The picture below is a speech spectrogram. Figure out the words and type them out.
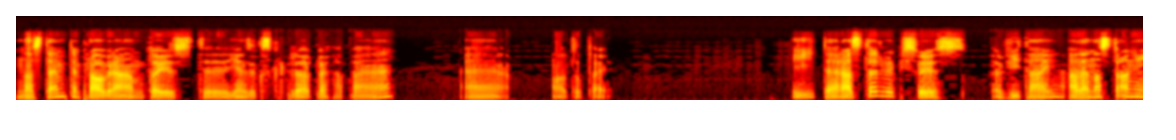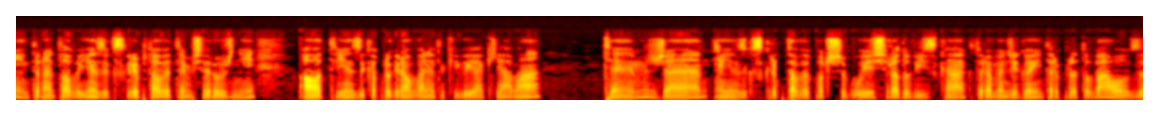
Następny program to jest y, język skryptowy PHP. E, o tutaj. I teraz też wypisuję witaj, ale na stronie internetowej. Język skryptowy tym się różni od języka programowania takiego jak Java, tym, że język skryptowy potrzebuje środowiska, które będzie go interpretowało ze-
